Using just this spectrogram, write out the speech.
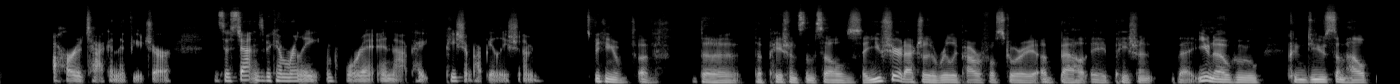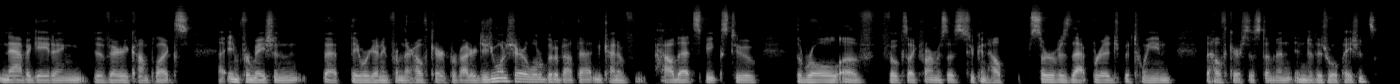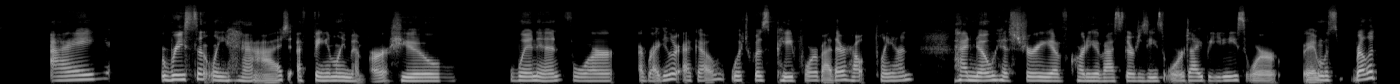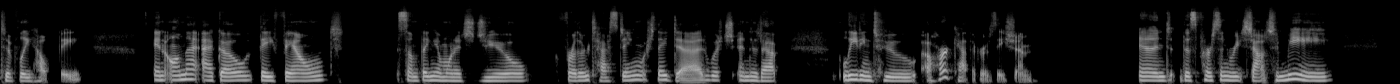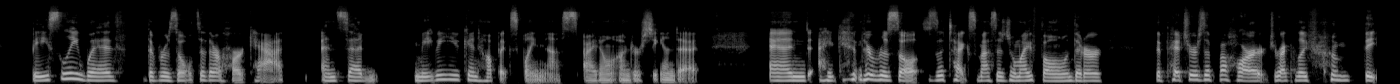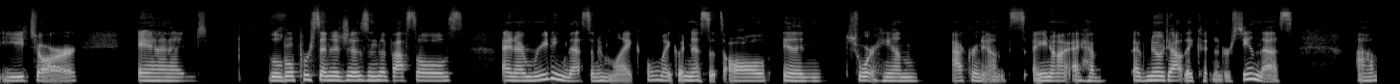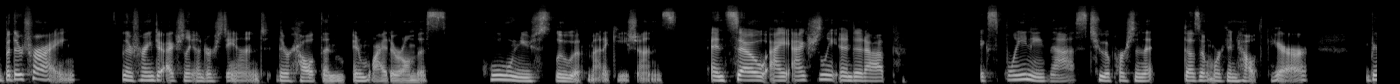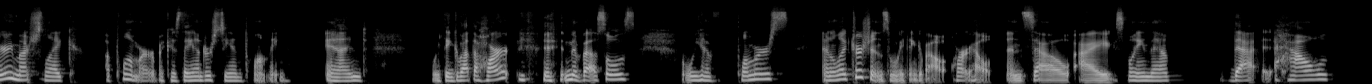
a heart attack in the future and so statins become really important in that pa- patient population speaking of, of the the patients themselves. You shared actually a really powerful story about a patient that you know who could use some help navigating the very complex uh, information that they were getting from their healthcare provider. Did you want to share a little bit about that and kind of how that speaks to the role of folks like pharmacists who can help serve as that bridge between the healthcare system and individual patients? I recently had a family member who went in for a regular echo, which was paid for by their health plan, had no history of cardiovascular disease or diabetes, or and was relatively healthy. And on that echo, they found something and wanted to do further testing, which they did, which ended up leading to a heart catheterization. And this person reached out to me basically with the results of their heart cath and said, maybe you can help explain this. I don't understand it. And I get the results as a text message on my phone that are the pictures of a heart directly from the EHR and little percentages in the vessels. And I'm reading this and I'm like, oh my goodness, it's all in shorthand acronyms. You know, I have I have no doubt they couldn't understand this, um, but they're trying. They're trying to actually understand their health and and why they're on this whole new slew of medications. And so I actually ended up explaining this to a person that doesn't work in healthcare, very much like a plumber because they understand plumbing. And we think about the heart and the vessels. We have plumbers and electricians when we think about heart health. And so I explain them that eh, how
